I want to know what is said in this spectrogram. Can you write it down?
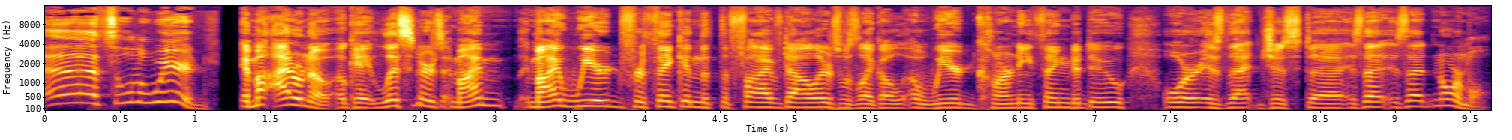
uh, it's a little weird. Am I? I don't know. Okay, listeners, am I am I weird for thinking that the five dollars was like a, a weird carny thing to do, or is that just uh, is that is that normal?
